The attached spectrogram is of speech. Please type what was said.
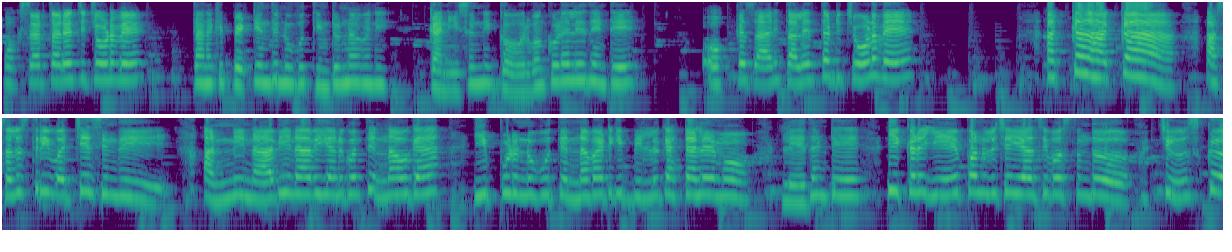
ఒకసారి తలెత్తి చూడవే. తనకి పెట్టింది నువ్వు తింటున్నావని కనీసం నీ గౌరవం కూడా లేదేంటే? ఒక్కసారి తలెత్తట్టు చూడవే. అక్క అక్క అసలు స్త్రీ వచ్చేసింది. అన్ని నావి నావి అనుకొని తిన్నావుగా. ఇప్పుడు నువ్వు తిన్న వాటికి బిల్లు కట్టాలేమో. లేదంటే ఇక్కడ ఏ పనులు చేయాల్సి వస్తుందో చూసుకో.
